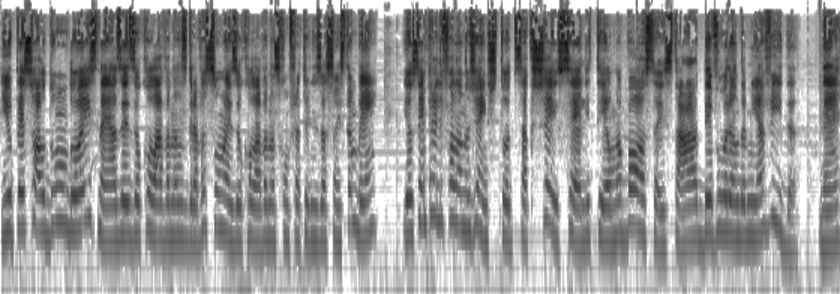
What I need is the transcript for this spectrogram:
E o pessoal do 1 2, né? Às vezes eu colava nas gravações, eu colava nas confraternizações também. E eu sempre ele falando, gente, tô de saco cheio, CLT é uma bosta, está devorando a minha vida, né?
